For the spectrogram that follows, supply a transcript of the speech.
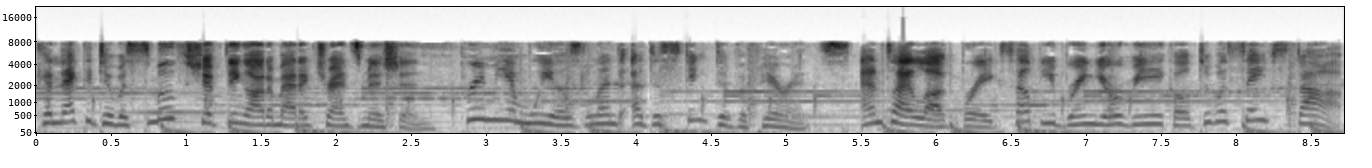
connected to a smooth shifting automatic transmission, premium wheels lend a distinctive appearance. Anti-lock brakes help you bring your vehicle to a safe stop.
